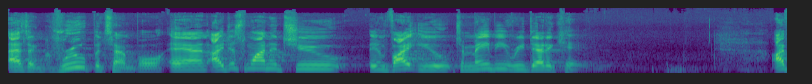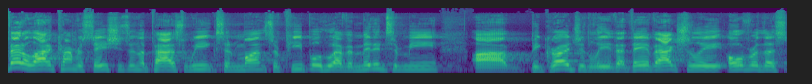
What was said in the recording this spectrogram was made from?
as a group, a temple. And I just wanted to invite you to maybe rededicate. I've had a lot of conversations in the past weeks and months of people who have admitted to me uh, begrudgingly that they have actually, over this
